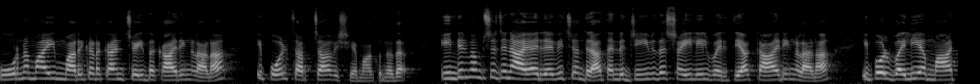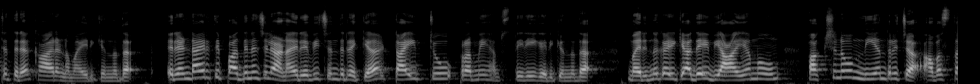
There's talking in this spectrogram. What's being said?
പൂർണമായും മറികടക്കാൻ ചെയ്ത കാര്യങ്ങളാണ് ഇപ്പോൾ ചർച്ചാ വിഷയമാക്കുന്നത്. ഇന്ത്യൻ വംശജനായ രവിചന്ദ്ര തന്റെ ജീവിത ശൈലിയിൽ വരുത്തിയ കാര്യങ്ങളാണ് ഇപ്പോൾ വലിയ മാറ്റത്തിന് കാരണമായിരിക്കുന്നത്. രണ്ടായിരത്തി പതിനഞ്ചിലാണ് രവിചന്ദ്രയ്ക്ക് ടൈപ്പ് ടു പ്രമേഹം സ്ഥിരീകരിക്കുന്നത്. മരുന്ന് കഴിക്കാതെ വ്യായാമവും ഭക്ഷണവും നിയന്ത്രിച്ച് അവസ്ഥ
